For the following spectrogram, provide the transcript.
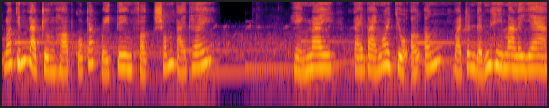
Đó chính là trường hợp của các vị tiên phật sống tại thế. Hiện nay tại vài ngôi chùa ở ấn và trên đỉnh himalaya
